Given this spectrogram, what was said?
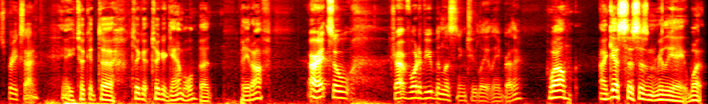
It's pretty exciting. Yeah, you took it, uh, took it, took a gamble, but paid off. All right, so, Trav, what have you been listening to lately, brother? Well, I guess this isn't really a what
